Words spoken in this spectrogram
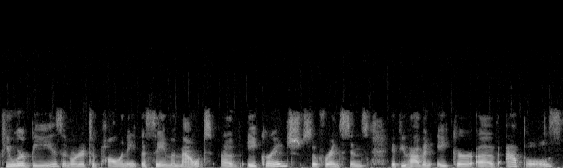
fewer bees in order to pollinate the same amount of acreage. So, for instance, if you have an acre of apples,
